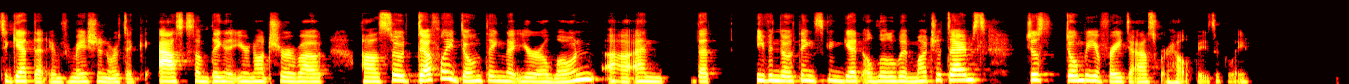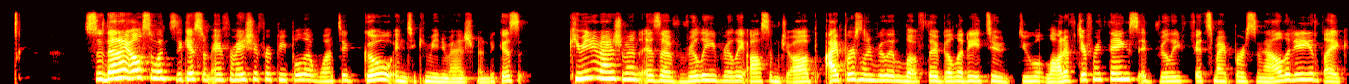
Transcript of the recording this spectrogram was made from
to get that information or to ask something that you're not sure about. Uh, so definitely don't think that you're alone uh, and even though things can get a little bit much at times, just don't be afraid to ask for help, basically. So then I also wanted to give some information for people that want to go into community management because community management is a really, really awesome job. I personally really love the ability to do a lot of different things. It really fits my personality. Like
